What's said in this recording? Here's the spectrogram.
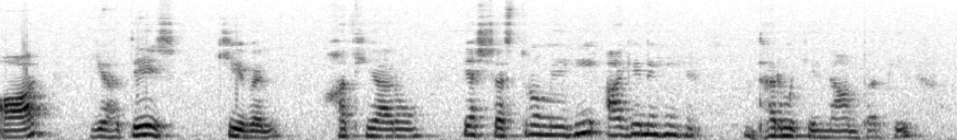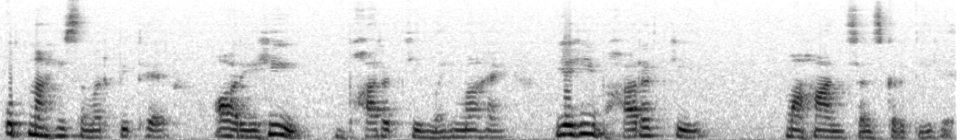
और यह देश केवल हथियारों या शस्त्रों में ही आगे नहीं है। धर्म के नाम पर भी उतना ही समर्पित है और यही भारत की महिमा है। यही भारत की महान संस्कृति है।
